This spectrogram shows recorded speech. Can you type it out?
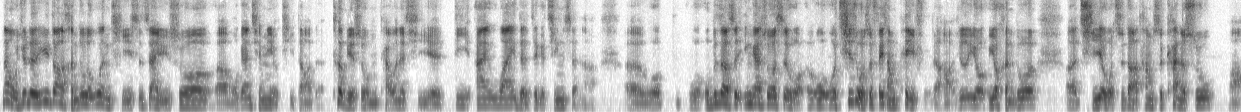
那我觉得遇到了很多的问题，是在于说，呃，我刚才前面有提到的，特别是我们台湾的企业 DIY 的这个精神啊，呃，我我我不知道是应该说是我我我其实我是非常佩服的哈，就是有有很多呃企业我知道他们是看了书啊，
